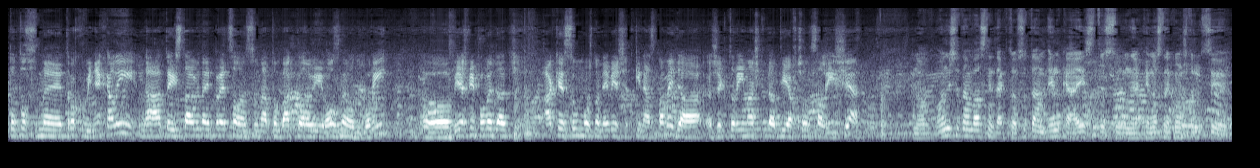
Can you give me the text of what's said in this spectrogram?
toto sme trochu vynechali. Na tej stavebnej predsa len sú na tom bakalári rôzne odbory. Uh, vieš mi povedať, aké sú, možno nevieš všetky na spameť a že ktorý máš teda ty a v čom sa líšia? No, oni sú tam vlastne takto. Sú tam NKS, to sú nejaké nosné konštrukcie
